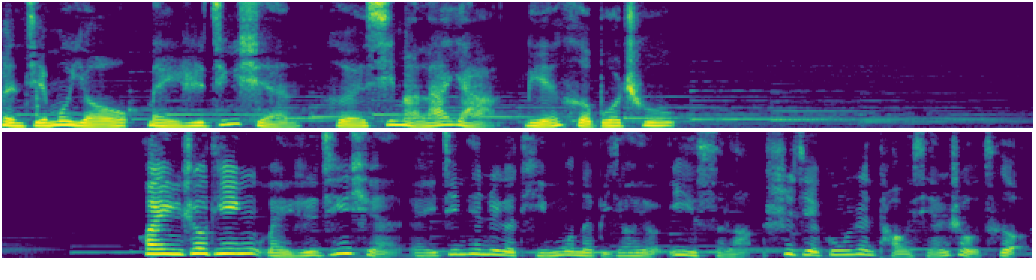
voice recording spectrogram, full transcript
本节目由每日精选和喜马拉雅联合播出。欢迎收听每日精选。哎，今天这个题目呢比较有意思了，《世界公认讨嫌手册：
